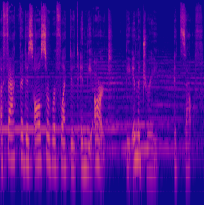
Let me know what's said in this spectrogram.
a fact that is also reflected in the art, the imagery itself.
